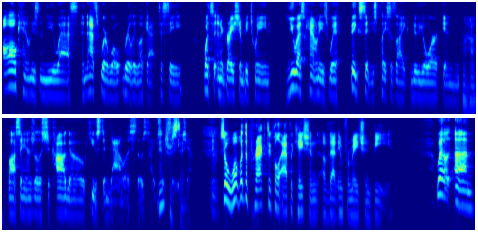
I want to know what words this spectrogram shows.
all counties in the US. And that's where we'll really look at to see what's the integration between US counties with big cities, places like New York and uh-huh. Los Angeles, Chicago, Houston, Dallas, those types Interesting. of cities. Yeah. yeah. So, what would the practical application of that information be? Well, um,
